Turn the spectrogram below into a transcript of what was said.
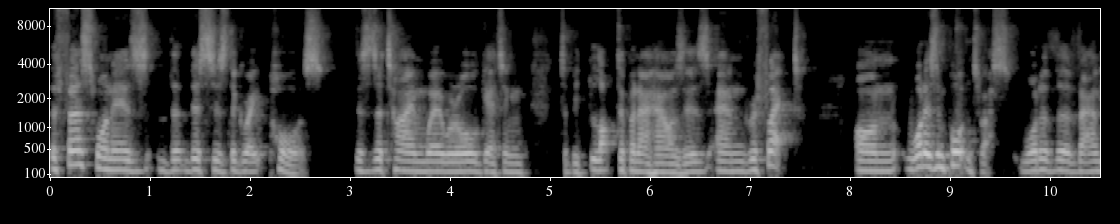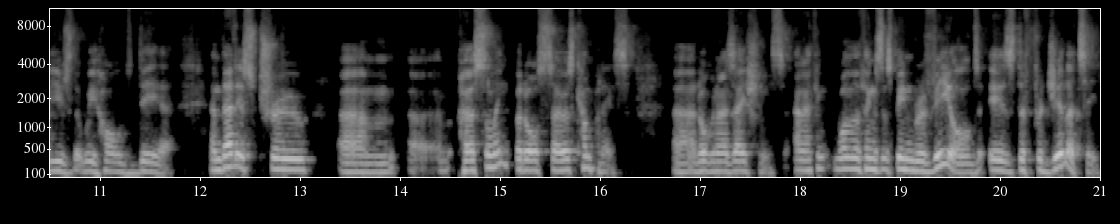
The first one is that this is the great pause. This is a time where we're all getting to be locked up in our houses and reflect on what is important to us. What are the values that we hold dear? And that is true um, uh, personally, but also as companies uh, and organizations. And I think one of the things that's been revealed is the fragility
